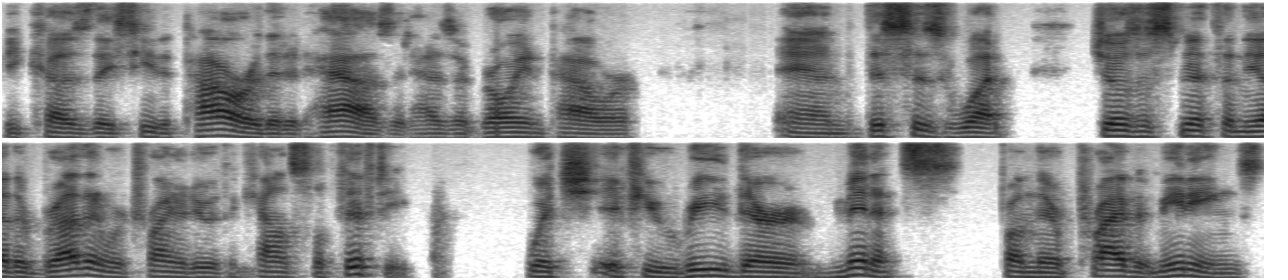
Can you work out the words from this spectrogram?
because they see the power that it has. It has a growing power, and this is what Joseph Smith and the other brethren were trying to do with the Council of 50, which, if you read their minutes from their private meetings,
